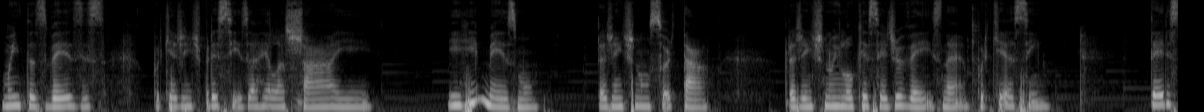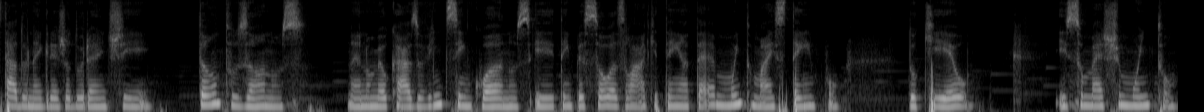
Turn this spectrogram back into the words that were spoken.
muitas vezes, porque a gente precisa relaxar e, e rir mesmo, pra gente não surtar, pra gente não enlouquecer de vez, né? Porque assim, ter estado na igreja durante tantos anos, né? No meu caso, 25 anos, e tem pessoas lá que têm até muito mais tempo do que eu, isso mexe muito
